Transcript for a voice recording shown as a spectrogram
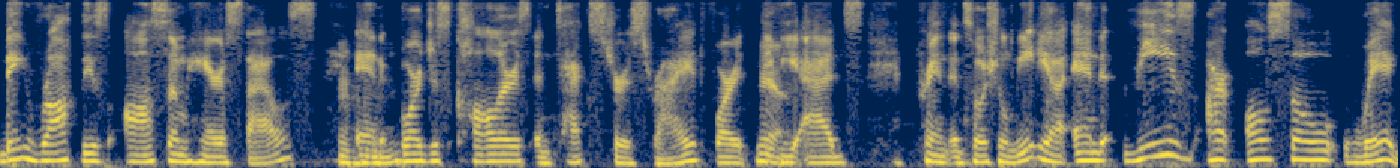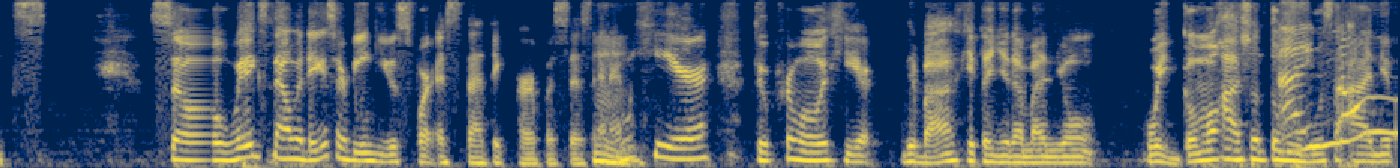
They rock these awesome hairstyles mm-hmm. and gorgeous colors and textures, right? For TV ads, print, and social media. And these are also wigs. So wigs nowadays are being used for aesthetic purposes. And I'm mm-hmm. here to promote here. Diba? Kita nyo naman yung wig ko. Mukha siyang I tumubo sa know. anit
